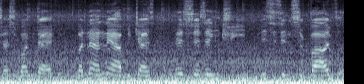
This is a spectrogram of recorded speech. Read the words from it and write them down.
Just one day. But not now because this is in this is in survival.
